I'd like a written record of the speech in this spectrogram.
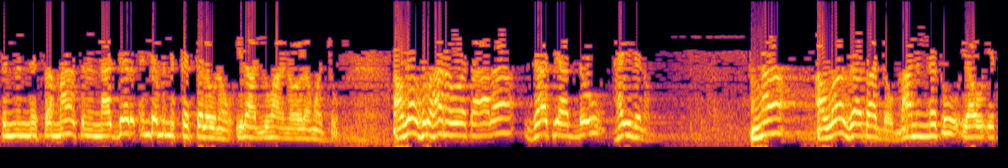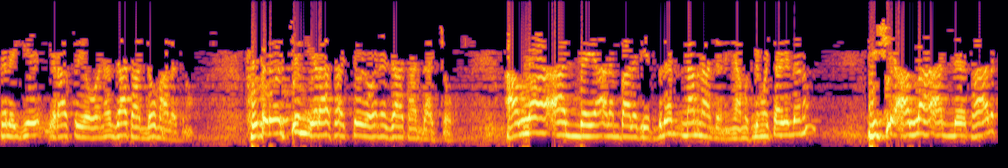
ስንሰማ ስንናገር እንደምንከተለው ነው ይላሉ ማለት ዑለሞቹ አላህ سبحانه وتعالى ዛት ያለው ኃይል ነው። እና አላህ ዛት አለው። ማንነቱ ያው የተለየ የራሱ የሆነ ዛት አለው ማለት ነው። ፍጡሮችም የራሳቸው የሆነ ዛት አላቸው አላህ አለ የዓለም ባለቤት ብለን እናምናለን። እኛ ሙስሊሞች አይደለንም። እሺ አላህ አለ ታልክ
